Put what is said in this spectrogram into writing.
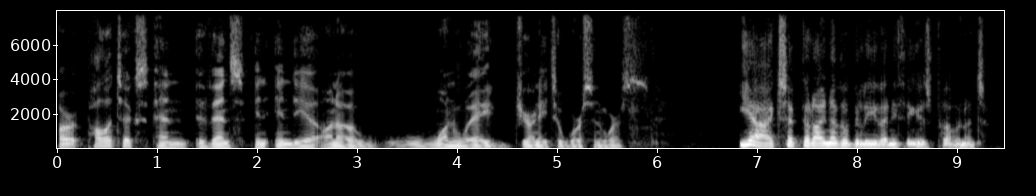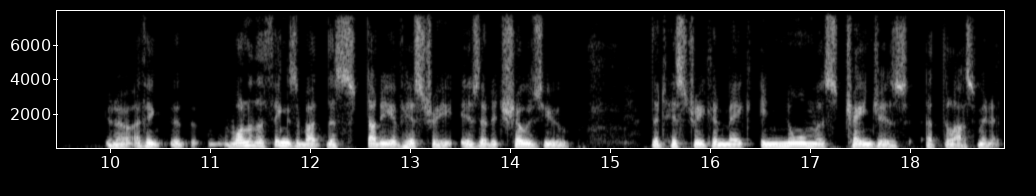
Are politics and events in India on a one way journey to worse and worse? Yeah, except that I never believe anything is permanent. You know, I think that one of the things about the study of history is that it shows you that history can make enormous changes at the last minute,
